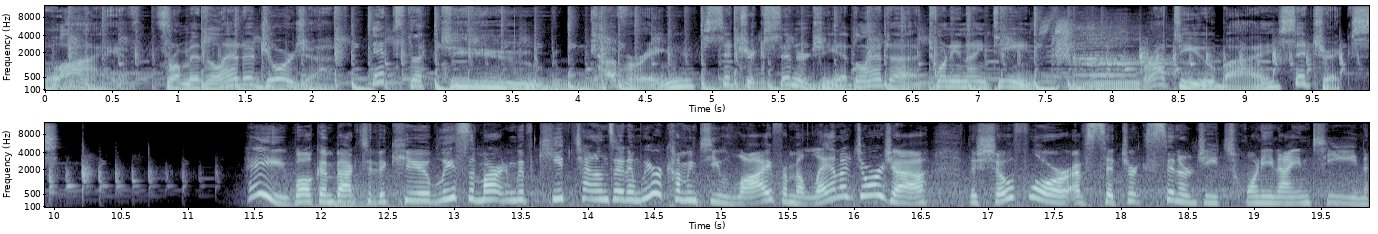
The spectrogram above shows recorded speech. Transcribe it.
Live from Atlanta, Georgia, it's theCUBE. Covering Citrix Synergy Atlanta 2019. Brought to you by Citrix. Hey, welcome back to theCUBE. Lisa Martin with Keith Townsend, and we are coming to you live from Atlanta, Georgia, the show floor of Citrix Synergy 2019.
